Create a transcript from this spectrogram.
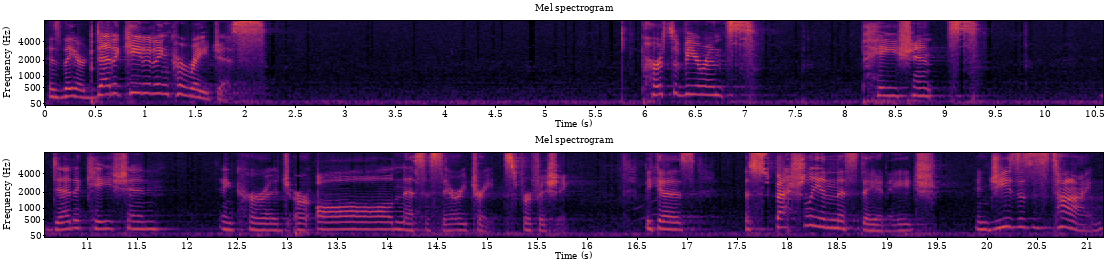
is they are dedicated and courageous. Perseverance, patience, dedication, and courage are all necessary traits for fishing. Because, especially in this day and age, in Jesus' time,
